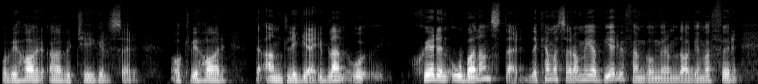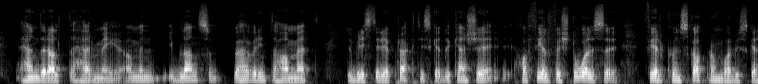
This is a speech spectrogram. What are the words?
och vi har övertygelser och vi har det andliga. Ibland sker det en obalans där. Det kan vara så här, ja, men jag ber ju fem gånger om dagen, varför händer allt det här mig? Ja, men ibland så behöver det inte ha med att du brister i det praktiska, du kanske har fel förståelse, fel kunskaper om vad du ska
